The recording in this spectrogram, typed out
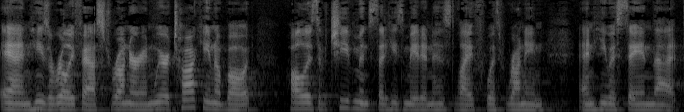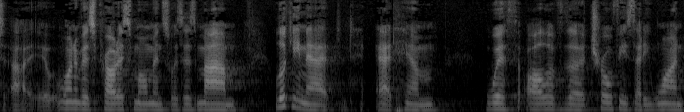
and he's a really fast runner. And we were talking about all his achievements that he's made in his life with running. And he was saying that uh, one of his proudest moments was his mom looking at, at him with all of the trophies that he won.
